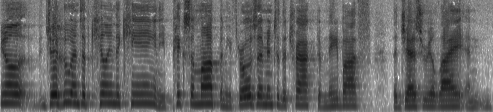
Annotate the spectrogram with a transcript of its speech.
you know, Jehu ends up killing the king, and he picks him up and he throws him into the tract of Naboth, the Jezreelite. And,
